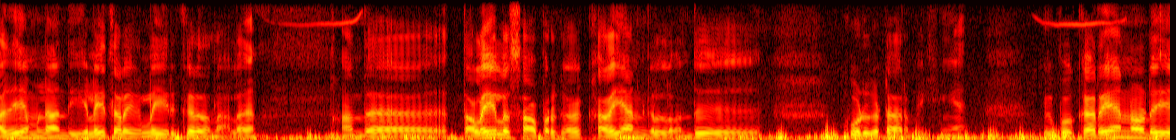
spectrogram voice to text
அதே மாதிரி அந்த இலைத்தலைகளில் இருக்கிறதுனால அந்த தலையில் சாப்பிட்றதுக்காக கரையான்கள் வந்து கூடு கட்ட ஆரம்பிக்குங்க. இப்போ கரையானுடைய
